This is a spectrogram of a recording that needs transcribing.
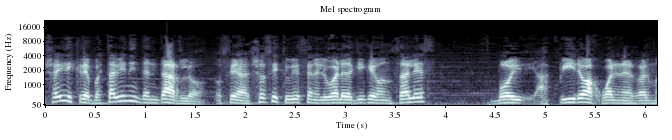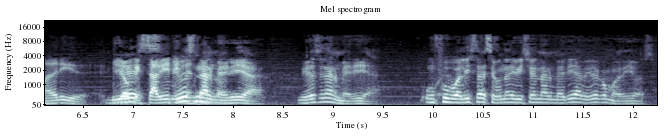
Yo ahí discrepo, está bien intentarlo. O sea, yo si estuviese en el lugar de Quique González, voy, aspiro a jugar en el Real Madrid. Creo vives, que está bien vives en. Almería. Vives en Almería. Un futbolista de segunda división en Almería vive como Dios.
